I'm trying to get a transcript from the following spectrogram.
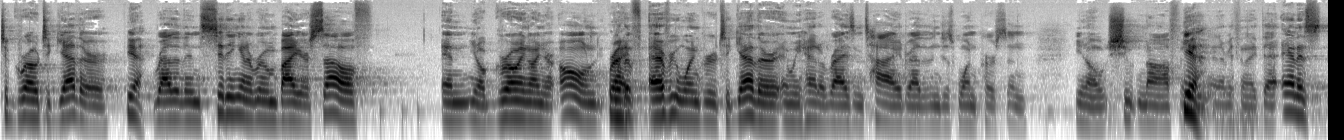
to grow together Yeah. rather than sitting in a room by yourself and, you know, growing on your own. Right. What if everyone grew together and we had a rising tide rather than just one person, you know, shooting off and, Yeah. and everything like that? And it's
